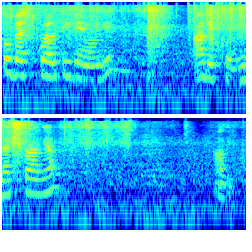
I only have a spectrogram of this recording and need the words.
ਤੋਂ ਬੈਸਟ ਕੁਆਲਿਟੀ ਦੇਵਾਂਗੇ ਆ ਦੇਖੋ ਜੀ ਨੈਕਸਟ ਆ ਗਿਆ ਆ ਦੇਖੋ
